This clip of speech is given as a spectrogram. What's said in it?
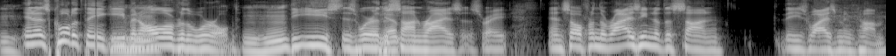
Mm. And it's cool to think, even Mm-hmm. all over the world, the east is where the Yep. sun rises, right? And so from the rising of the sun, these wise men come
